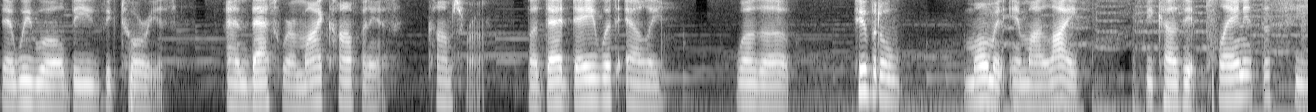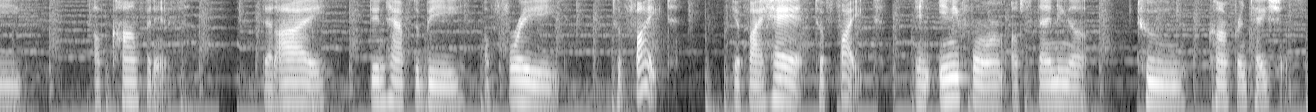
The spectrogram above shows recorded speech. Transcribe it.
that we will be victorious. And that's where my confidence comes from. But that day with Ellie was a pivotal moment in my life because it planted the seed of confidence that I didn't have to be afraid to fight if I had to fight in any form of standing up to confrontations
